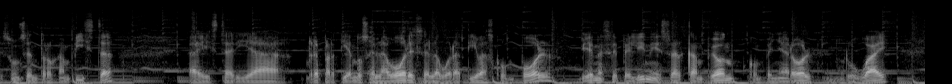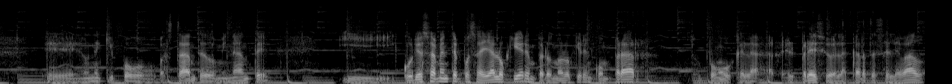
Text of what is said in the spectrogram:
es un centrocampista, ahí estaría repartiéndose labores elaborativas con Paul, viene Cepelini, es el campeón con Peñarol en Uruguay, eh, un equipo bastante dominante y curiosamente pues allá lo quieren pero no lo quieren comprar. Supongo que el precio de la carta es elevado.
